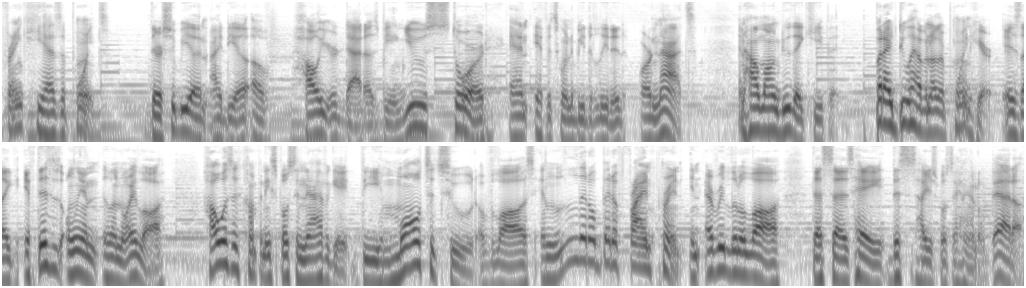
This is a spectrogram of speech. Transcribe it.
frank, he has a point. There should be an idea of how your data is being used, stored, and if it's going to be deleted or not, and how long do they keep it. But I do have another point here is like, if this is only an Illinois law, how is a company supposed to navigate the multitude of laws and little bit of fine print in every little law that says, hey, this is how you're supposed to handle data?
